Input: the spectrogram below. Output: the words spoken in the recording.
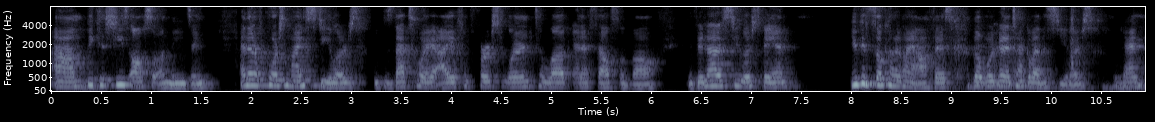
um, because she's also amazing. And then, of course, my Steelers, because that's where I first learned to love NFL football. If you're not a Steelers fan, you can still come in my office, but we're going to talk about the Steelers. Okay.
